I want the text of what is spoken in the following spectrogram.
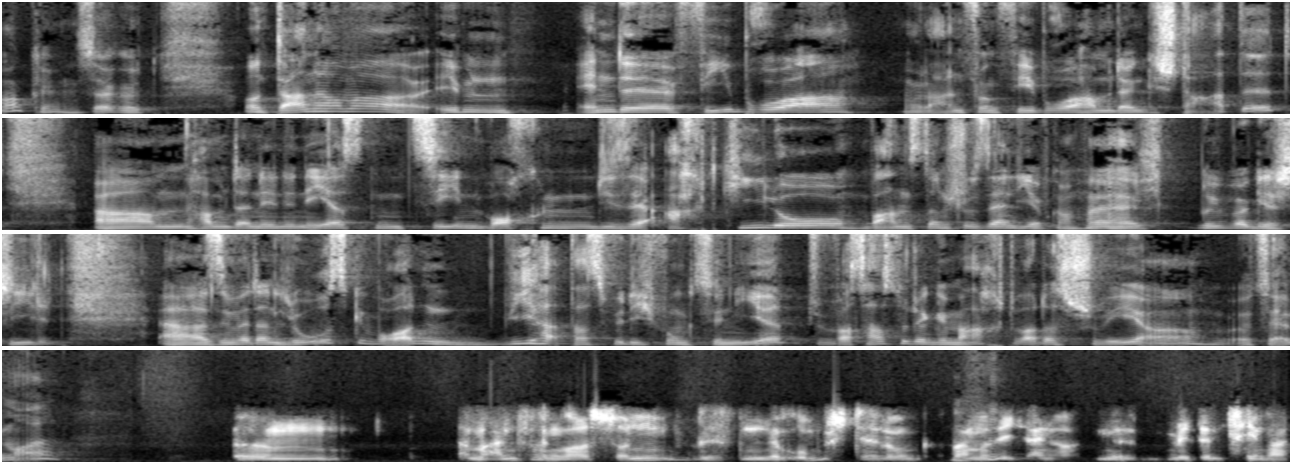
Okay, sehr gut. Und dann haben wir eben Ende Februar oder Anfang Februar haben wir dann gestartet, ähm, haben dann in den ersten zehn Wochen diese acht Kilo, waren es dann schlussendlich, ich habe gerade mal rüber geschielt, äh, sind wir dann losgeworden. Wie hat das für dich funktioniert? Was hast du denn gemacht? War das schwer? Erzähl mal. Ähm, am Anfang war es schon ein bisschen eine Umstellung, weil mhm. man sich einfach mit, mit, dem Thema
